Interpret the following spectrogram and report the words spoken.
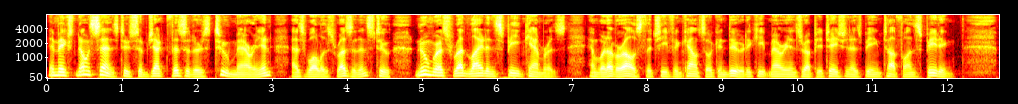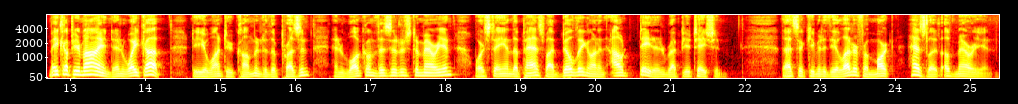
It makes no sense to subject visitors to Marion, as well as residents, to numerous red light and speed cameras, and whatever else the chief and council can do to keep Marion's reputation as being tough on speeding. Make up your mind and wake up. Do you want to come into the present and welcome visitors to Marion, or stay in the past by building on an outdated reputation? That's a community letter from Mark Hazlitt of Marion.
